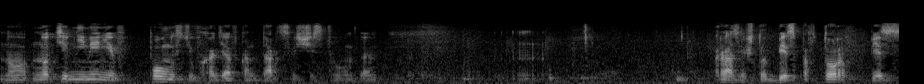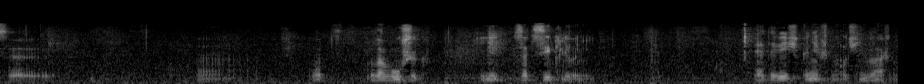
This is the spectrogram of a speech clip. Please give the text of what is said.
Но, но тем не менее, полностью входя в контакт с веществом. Да? Разве что без повторов, без э, э, вот, ловушек и зацикливаний. Эта вещь, конечно, очень важна.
